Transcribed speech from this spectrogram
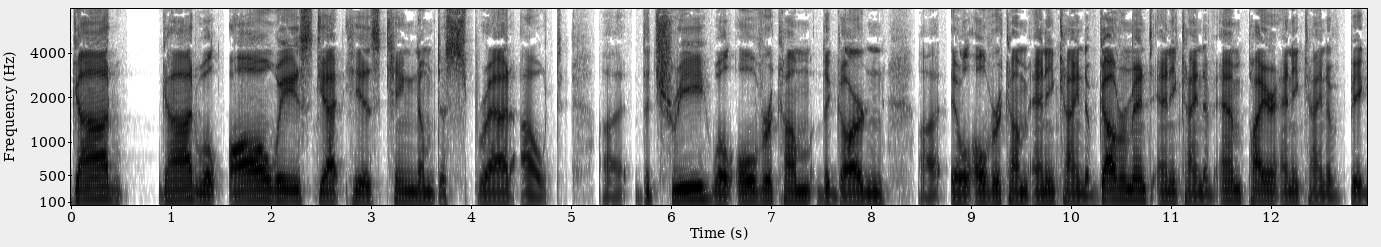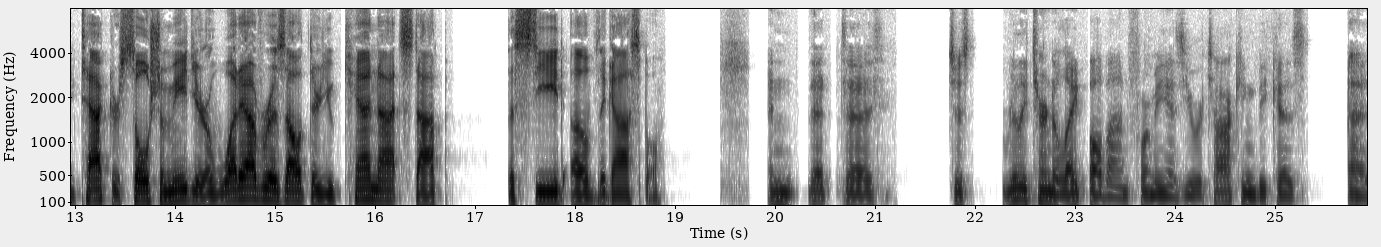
God, God will always get his kingdom to spread out. Uh, the tree will overcome the garden. Uh, it will overcome any kind of government, any kind of empire, any kind of big tech or social media or whatever is out there. You cannot stop the seed of the gospel. And that uh, just really turned a light bulb on for me as you were talking because uh,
